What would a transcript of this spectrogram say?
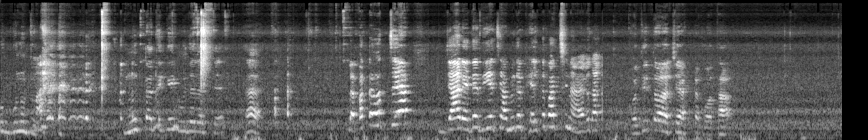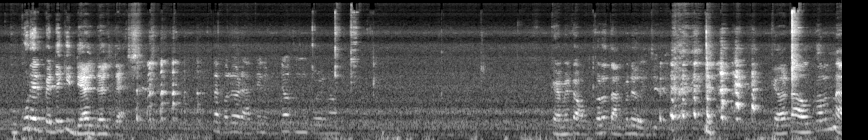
মুখ বুনুটু মুখটা দেখেই বুঝে যাচ্ছে। হ্যাঁ। ব্যাপারটা হচ্ছে যা রেঁধে দিয়েছে আমি তো ফেলতে পারছি না। কথিত আছে একটা কথা কুকুরের পেটে কি ড্যাল ড্যাল ড্যাশ? হলো রাতে রুটিটাও তুমি করে নাও। ক্যামেরাটা অফ করো তারপরে হয়েছে। ক্যামেরাটা অফ করো না।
